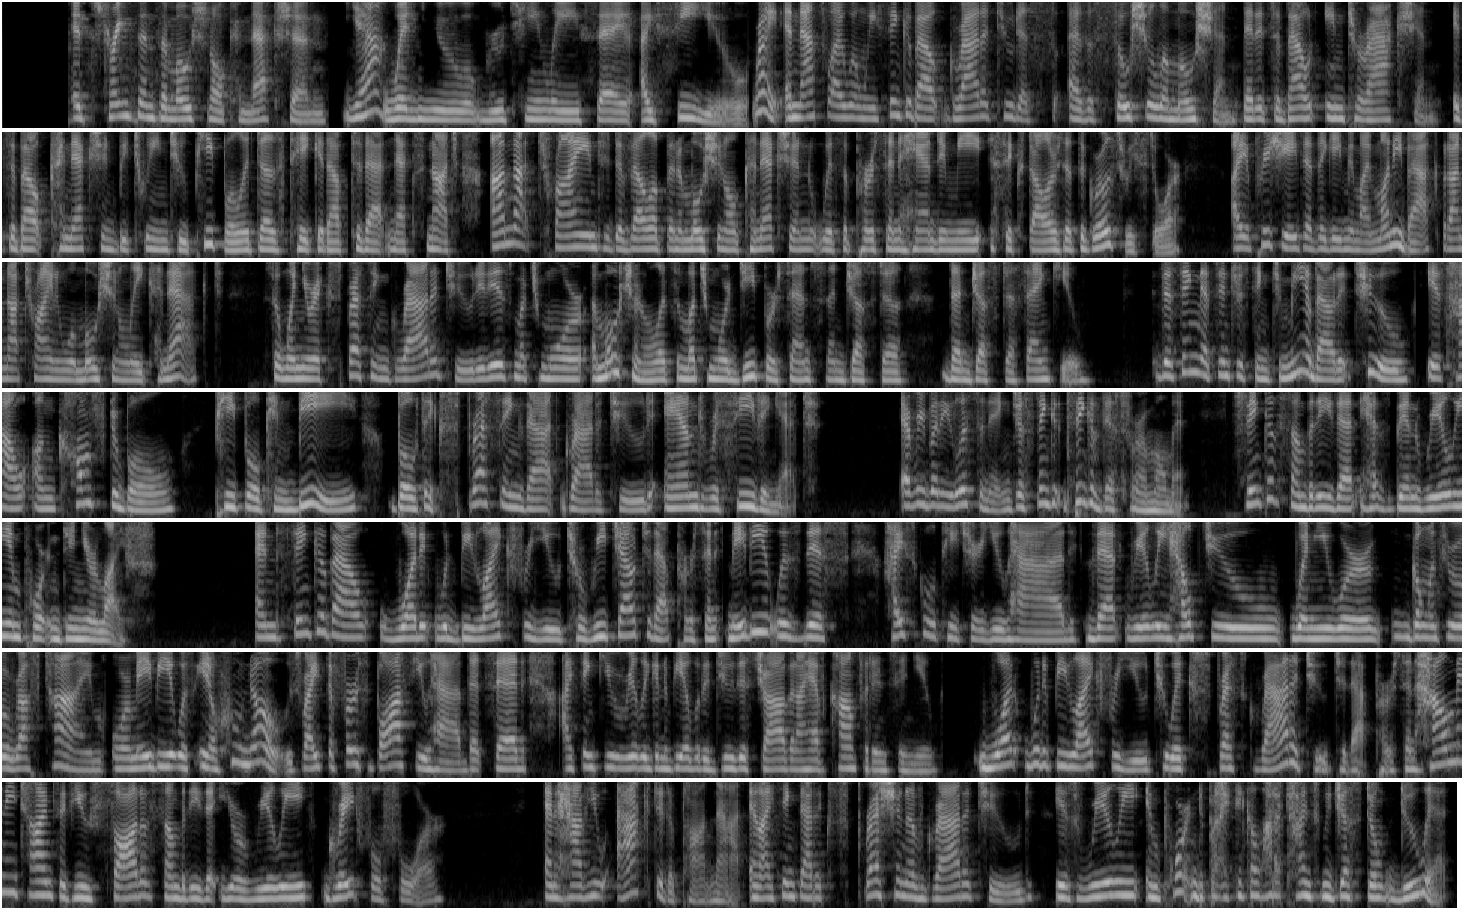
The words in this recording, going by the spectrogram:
it strengthens emotional connection. Yeah. When you routinely say, I see you. Right. And that's why when we think about gratitude as, as a social emotion, that it's about interaction, it's about connection between two people, it does take it up to that next notch. I'm not trying to develop an emotional connection with the person handing me $6 at the grocery store. I appreciate that they gave me my money back, but I'm not trying to emotionally connect. So when you're expressing gratitude, it is much more emotional. It's a much more deeper sense than just a, than just a thank you. The thing that's interesting to me about it too is how uncomfortable people can be both expressing that gratitude and receiving it. Everybody listening, just think, think of this for a moment. Think of somebody that has been really important in your life and think about what it would be like for you to reach out to that person. Maybe it was this high school teacher you had that really helped you when you were going through a rough time. Or maybe it was, you know, who knows, right? The first boss you had that said, I think you're really going to be able to do this job and I have confidence in you what would it be like for you to express gratitude to that person? How many times have you thought of somebody that you're really grateful for and have you acted upon that? And I think that expression of gratitude is really important, but I think a lot of times we just don't do it.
